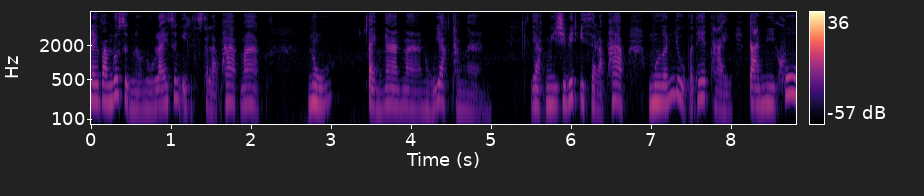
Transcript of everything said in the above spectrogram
ในความรู้สึกหนูหนูไร้ซึ่งอิสระภาพมาก หนูแต่งงานมาหนูอยากทำงาน อยากมีชีวิตอิสระภาพเหมือนอยู่ประเทศไทย การมีคู่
